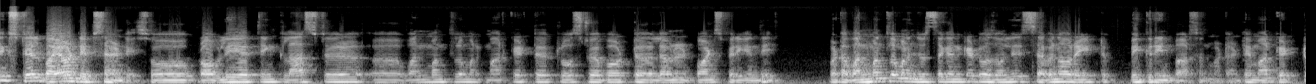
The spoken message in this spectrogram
థింక్ స్టిల్ బై డిప్స్ అండి so probably I think last one మంత్లో మనకి market close to about eleven hundred points పెరిగింది బట్ ఆ వన్ మంత్లో మనం చూస్తే కనుక it was only seven or eight big green bars అనమాట అంటే market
